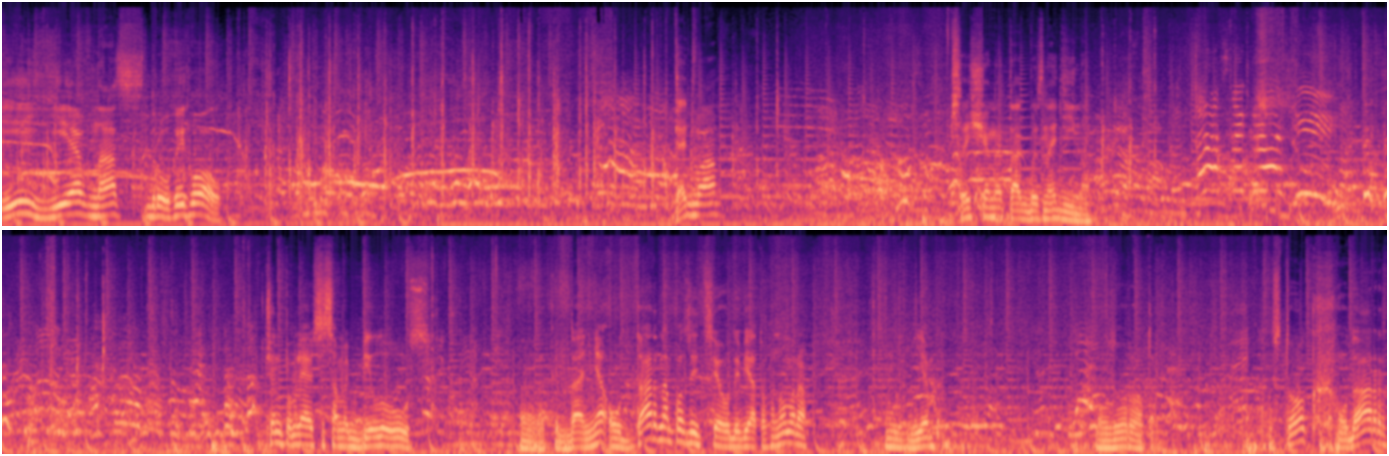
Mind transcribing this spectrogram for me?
І є в нас другий гол. 5-2. Все ще не так безнадійно. Якщо не помиляюся, саме Білоус. Е, Кидання. Ударна позиція у 9-го номера є з ворота. Удар,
